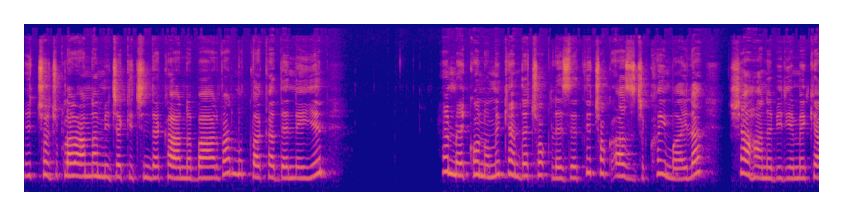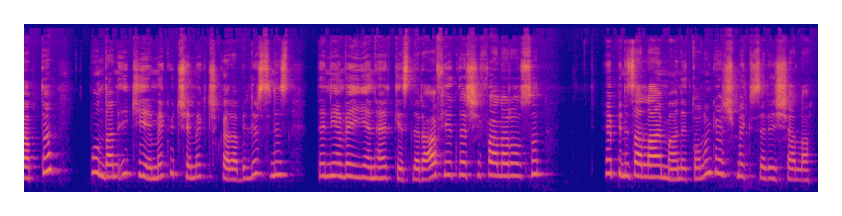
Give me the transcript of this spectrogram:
Hiç çocuklar anlamayacak içinde karnabahar var. Mutlaka deneyin. Hem ekonomik hem de çok lezzetli. Çok azıcık kıymayla şahane bir yemek yaptım. Bundan 2 yemek, 3 yemek çıkarabilirsiniz. Deneyen ve yiyen herkeslere afiyetler, şifalar olsun. Hepiniz Allah'a emanet olun. Görüşmek üzere inşallah.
